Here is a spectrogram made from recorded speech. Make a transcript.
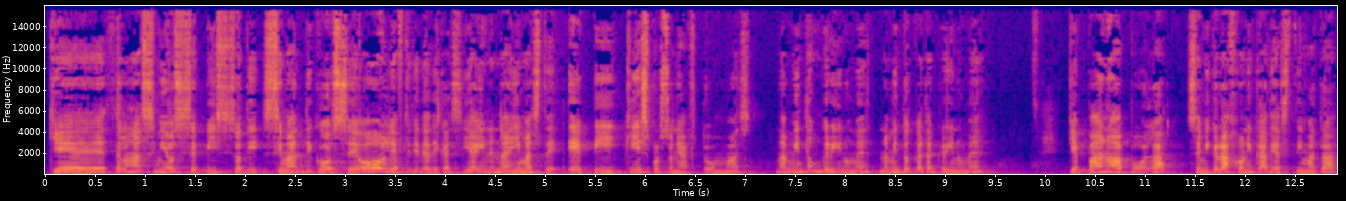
Και θέλω να σημειώσεις επίσης ότι σημαντικό σε όλη αυτή τη διαδικασία είναι να είμαστε επίοικείς προς τον εαυτό μας, να μην τον κρίνουμε, να μην τον κατακρίνουμε και πάνω απ' όλα σε μικρά χρονικά διαστήματα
